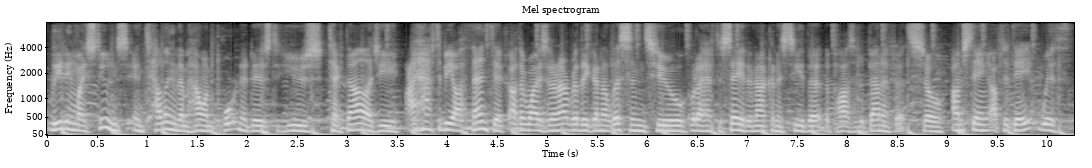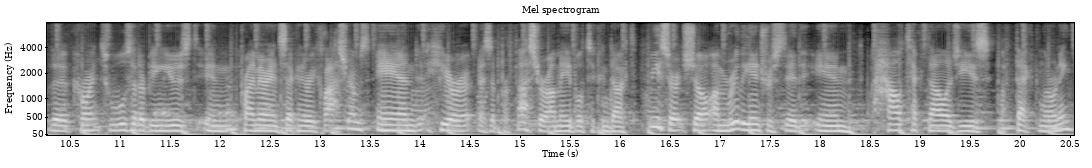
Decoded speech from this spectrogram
leading my students and telling them how important it is to use technology, I have to be authentic. Otherwise, they're not really going to listen to what I have to say. They're not going to see the, the positive benefits. So I'm staying up to date with the current tools that are being used in primary and secondary classrooms. And here, as a professor, I'm able to conduct research. So I'm really interested in how technologies affect learning.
